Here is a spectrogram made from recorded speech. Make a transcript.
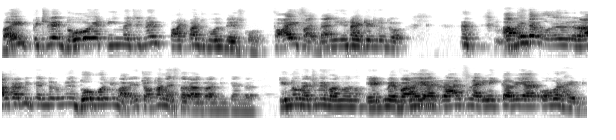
भाई पिछले दो या तीन मैचेस में पाँच पाँच गोल दे score five five Man United को तो। अभी तक राल फैब्रिक के अंदर उन्होंने दो गोल नहीं मारे चौथा मैच था राल फैब्रिक के अंदर तीनों मैच में वन वन एक में वन यार में राल्फ लैगनिक का भी यार ओवर हाइप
